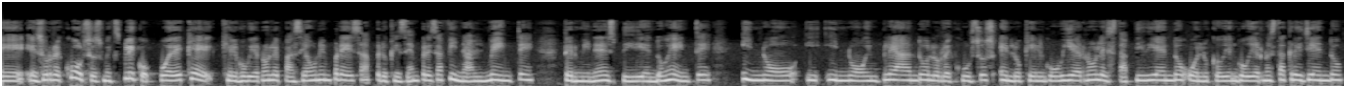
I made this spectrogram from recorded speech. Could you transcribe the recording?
eh, esos recursos. Me explico, puede que, el gobierno le pase a una empresa, pero que esa empresa finalmente termine despidiendo gente y no, y, no empleando los recursos en lo que el gobierno le está pidiendo o en lo que el gobierno está creyendo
